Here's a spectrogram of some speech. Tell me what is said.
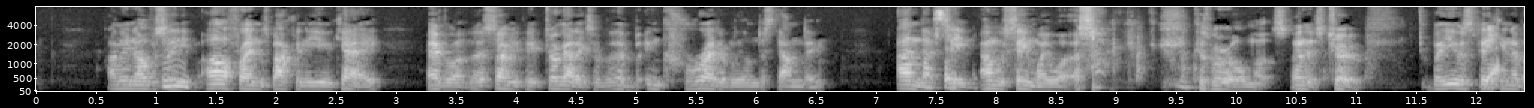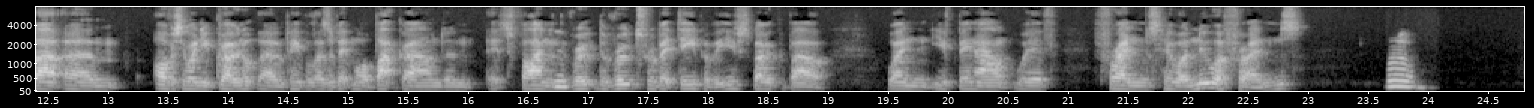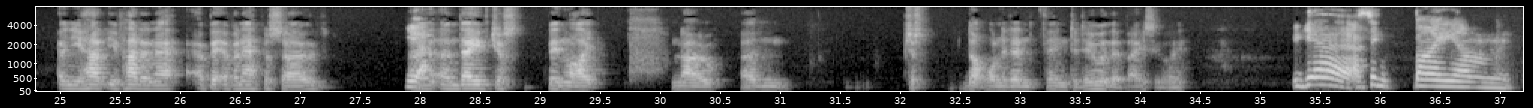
I mean, obviously, our friends back in the UK, everyone, there's so many people, drug addicts they're incredibly understanding, and they've seen, and we've seen way worse because we're all nuts, and it's true. But you were speaking about um, obviously when you've grown up there and people, there's a bit more background, and it's fine, and the root, the roots are a bit deeper. But you've spoke about when you've been out with friends who are newer friends, Mm, and you had you've had an, a bit of an episode, yeah. and, and they've just been like, no, and just not wanted anything to do with it, basically. Yeah, I think my um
